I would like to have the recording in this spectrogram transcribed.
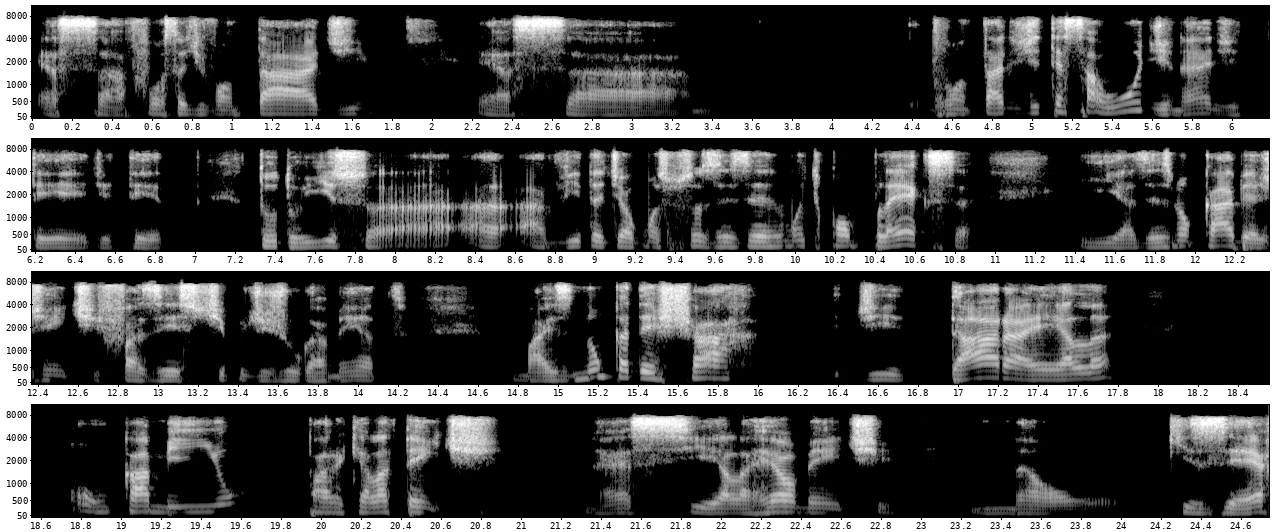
essa força de vontade, essa vontade de ter saúde, né? De ter, de ter tudo isso, a, a vida de algumas pessoas às vezes é muito complexa e às vezes não cabe a gente fazer esse tipo de julgamento, mas nunca deixar de dar a ela um caminho para que ela tente. Né? Se ela realmente não quiser,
